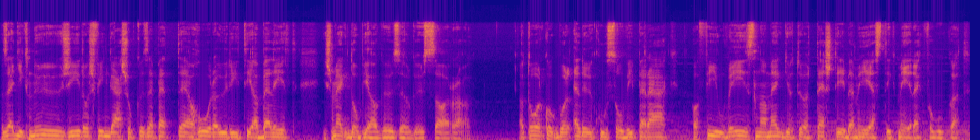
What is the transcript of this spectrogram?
Az egyik nő zsíros fingások közepette a hóra üríti a belét, és megdobja a gőzölgő szarral. A torkokból előkúszó viperák, a fiú vézna meggyötört testébe mélyeztik méregfogukat.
